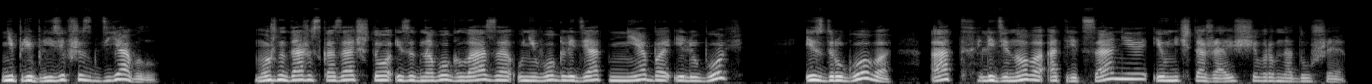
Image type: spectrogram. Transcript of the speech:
не приблизившись к дьяволу. Можно даже сказать, что из одного глаза у него глядят небо и любовь, из другого от ледяного отрицания и уничтожающего равнодушия.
